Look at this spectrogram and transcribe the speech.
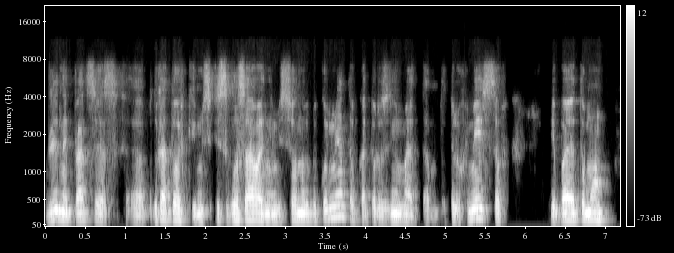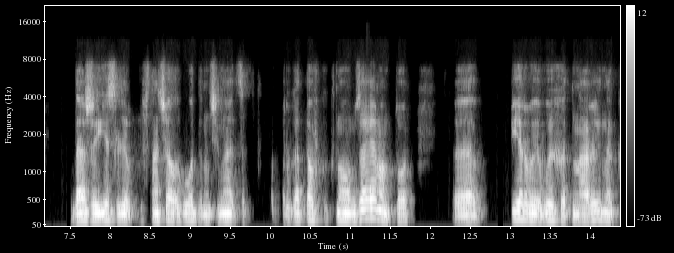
длинный процесс э, подготовки и согласования инвестиционных документов, который занимает там, до трех месяцев. И поэтому даже если с начала года начинается подготовка к новым займам, то э, первый выход на рынок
